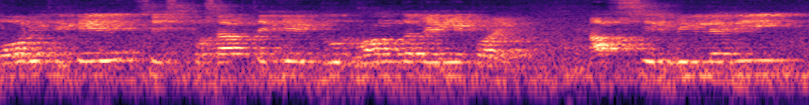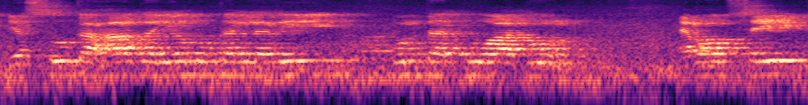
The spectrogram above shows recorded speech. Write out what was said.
বডি থেকে, সেই পোশাক থেকে দুর্গন্ধ বেরিয়ে পড়ে। আফসির বিল্লাদি ইয়াসুকা হাদা ইয়ামুকাল্লাদি কুনতা তুআদুন। এবং সেই,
